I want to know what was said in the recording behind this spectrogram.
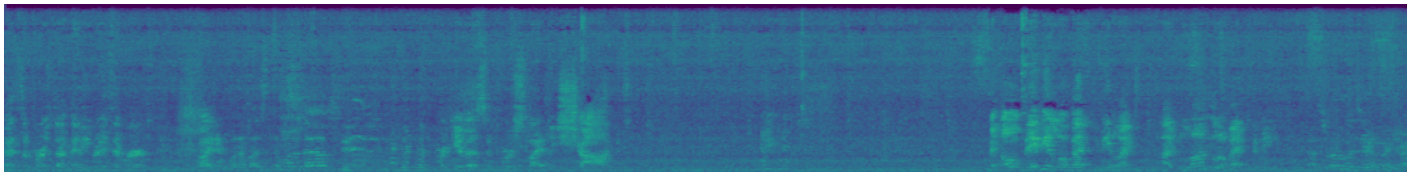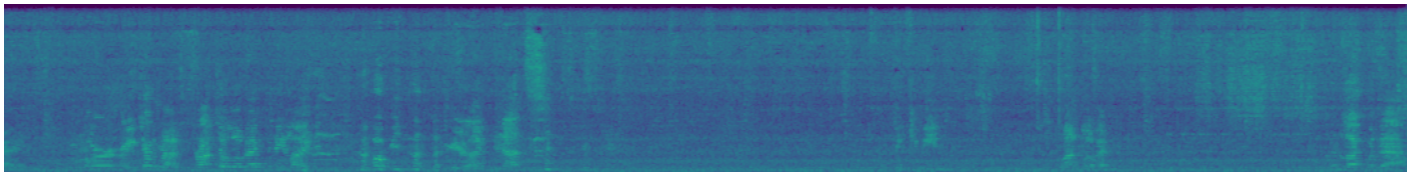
That's the first time anybody's ever invited one of us to one of those. Forgive us if we're slightly shocked. Oh, maybe a lobectomy like like lung lobectomy, that's what I was doing, right? or are you talking about frontal lobectomy like Oh, yeah. you're like nuts? I think you mean lung lobectomy. Good luck with that.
